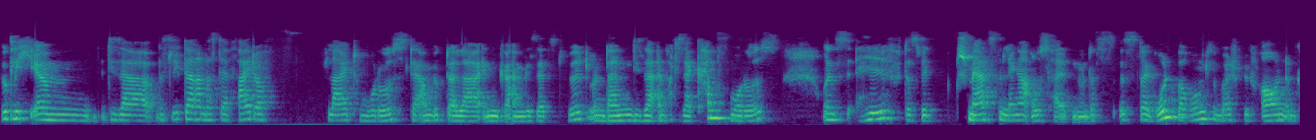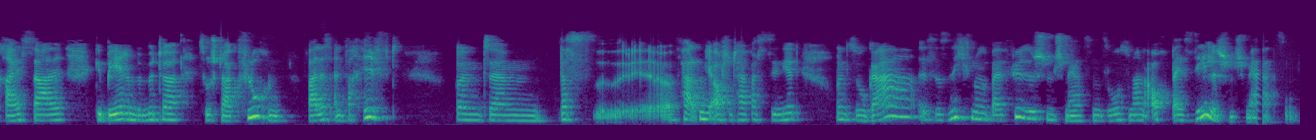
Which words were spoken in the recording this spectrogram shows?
wirklich ähm, dieser, das liegt daran, dass der Fight-of-Flight-Modus der Amygdala in Gang gesetzt wird und dann dieser einfach dieser Kampfmodus uns hilft, dass wir Schmerzen länger aushalten. Und das ist der Grund, warum zum Beispiel Frauen im Kreissaal gebärende Mütter so stark fluchen, weil es einfach hilft. Und ähm, das äh, hat mich auch total fasziniert. Und sogar ist es nicht nur bei physischen Schmerzen so, sondern auch bei seelischen Schmerzen.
